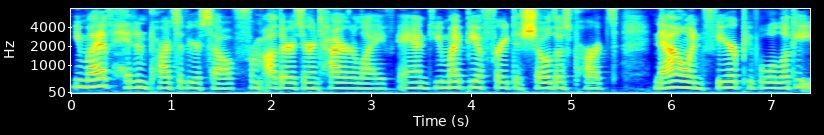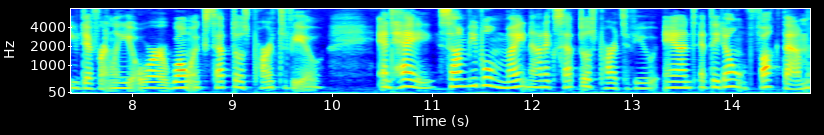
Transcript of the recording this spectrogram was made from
You might have hidden parts of yourself from others your entire life, and you might be afraid to show those parts now in fear people will look at you differently or won't accept those parts of you. And hey, some people might not accept those parts of you, and if they don't, fuck them.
